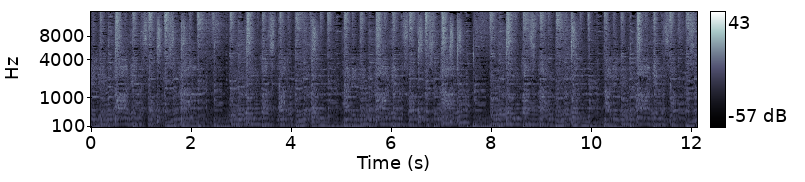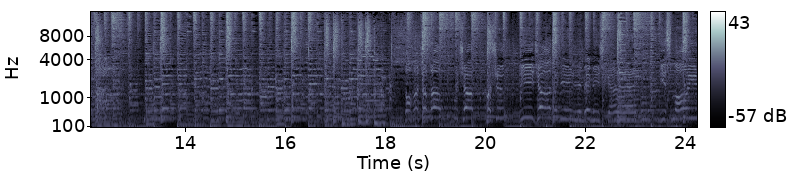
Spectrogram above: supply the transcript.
Halil İbrahim sofrasına. Buyurun dostlar buyurun. Halil İbrahim sofrasına. Buyurun dostlar buyurun. Halil İbrahim sofrasına. Daha çatal, bıçak, kaşık icat edilmemişken İsmail'e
